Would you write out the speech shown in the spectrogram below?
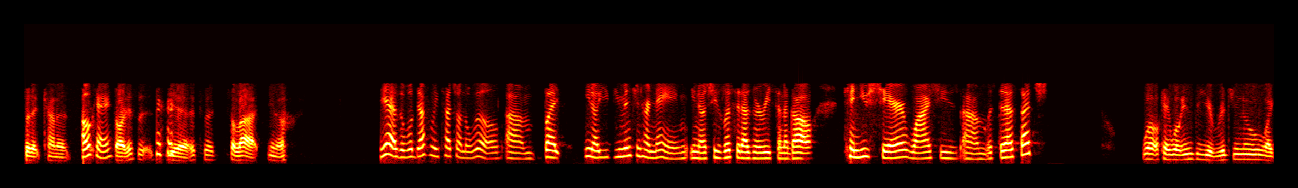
so that kind of okay started. It's a, yeah, it's a it's a lot, you know. Yeah, so we'll definitely touch on the will. Um, but you know, you, you mentioned her name. You know, she's listed as Marie Senegal. Can you share why she's um, listed as such? Well, okay. Well, in the original, like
